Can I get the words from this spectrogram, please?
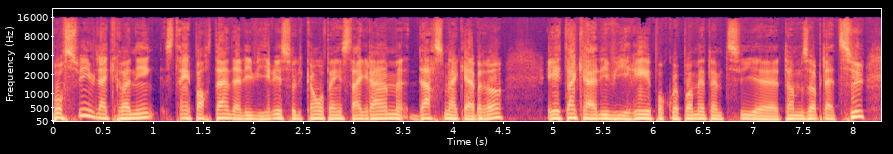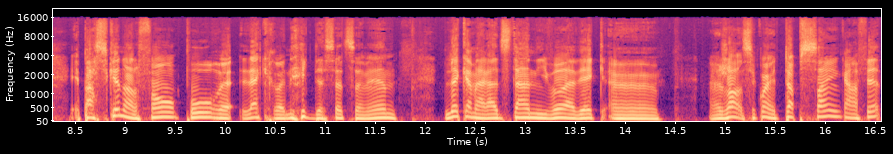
pour suivre la chronique, c'est important d'aller virer sur le compte Instagram d'Ars Macabra. Et tant qu'à aller virer, pourquoi pas mettre un petit euh, thumbs up là-dessus? Et parce que, dans le fond, pour euh, la chronique de cette semaine, le camarade Stan y va avec un, genre, c'est quoi, un top 5 en fait?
